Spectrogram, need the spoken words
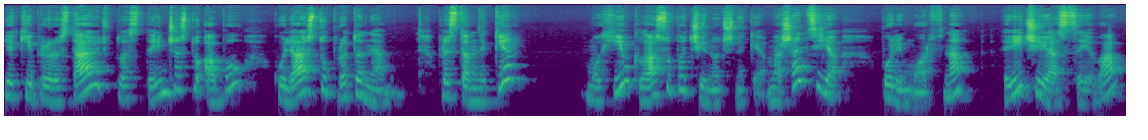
які приростають в пластинчасту або кулясту протонему. Представники мохів класу починочники. Маршанція поліморфна, річія сива,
